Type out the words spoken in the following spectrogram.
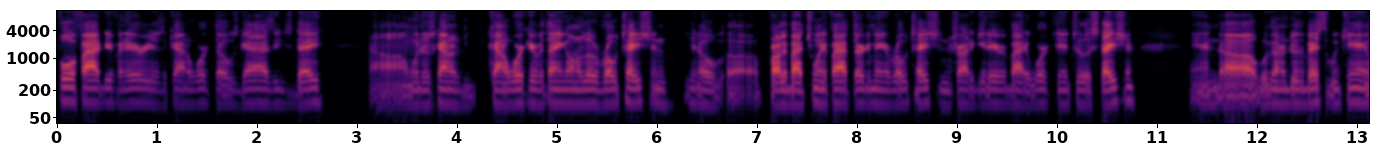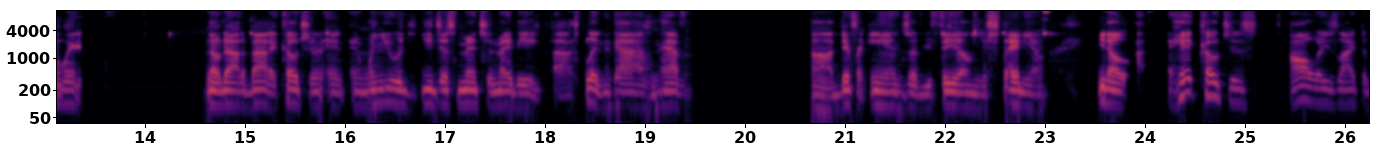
four or five different areas to kind of work those guys each day. Um, we just kind of kind of work everything on a little rotation, you know, uh, probably about 25, 30 minute rotation to try to get everybody worked into a station. And uh, we're going to do the best that we can with it. No doubt about it, coach. And, and when you were, you just mentioned maybe uh, splitting the guys and having uh, different ends of your field and your stadium. You know, head coaches always like to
